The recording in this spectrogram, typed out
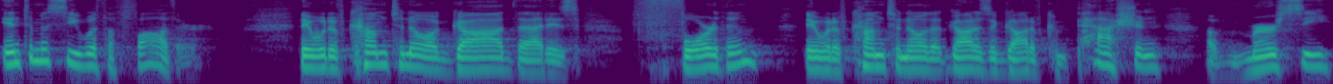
intimacy with a father, they would have come to know a God that is for them. They would have come to know that God is a God of compassion, of mercy,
